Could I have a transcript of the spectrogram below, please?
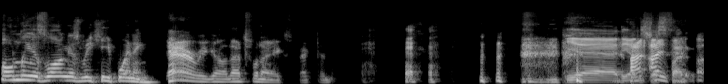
Only as long as we keep winning. There we go. That's what I expected. yeah, the I, I, uh,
